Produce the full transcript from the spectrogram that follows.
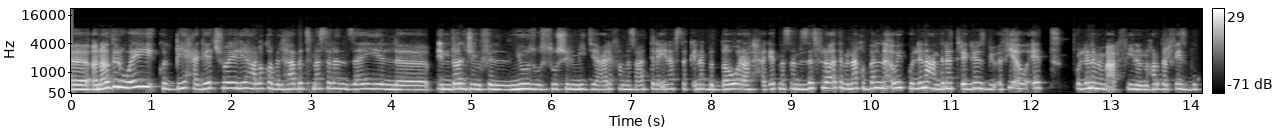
Another way could be حاجات شوية ليها علاقة بال habits مثلا زي ال indulging في ال news وال social media عارف اما ساعات تلاقي نفسك إنك بتدور على الحاجات مثلا بالذات في الوقت بناخد بالنا قوي كلنا عندنا triggers بيبقى في أوقات كلنا بنبقى عارفين النهارده الفيسبوك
